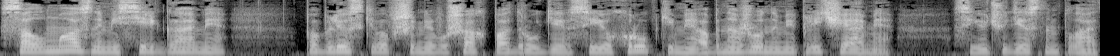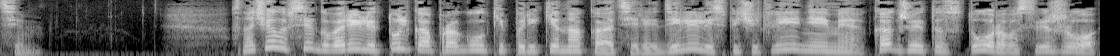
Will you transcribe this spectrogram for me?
с алмазными серьгами, поблескивавшими в ушах подруги, с ее хрупкими обнаженными плечами, с ее чудесным платьем. Сначала все говорили только о прогулке по реке на катере, делились впечатлениями, как же это здорово, свежо,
